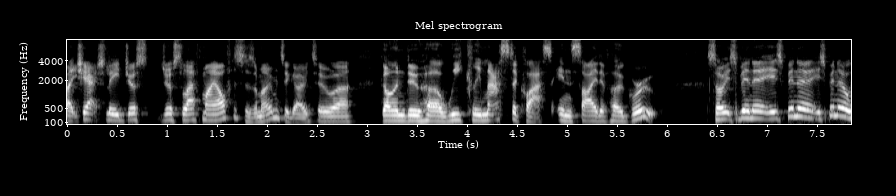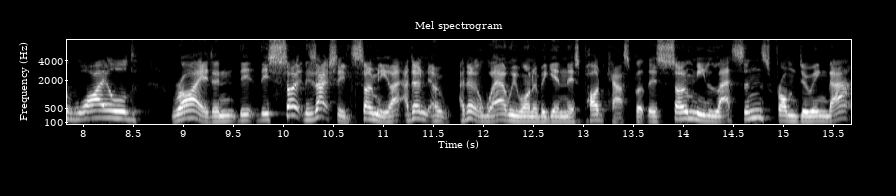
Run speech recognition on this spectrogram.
Like she actually just just left my offices a moment ago to uh, go and do her weekly masterclass inside of her group. So it's been a it's been a it's been a wild ride, and there's so there's actually so many. I don't know I don't know where we want to begin this podcast, but there's so many lessons from doing that.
